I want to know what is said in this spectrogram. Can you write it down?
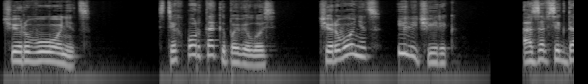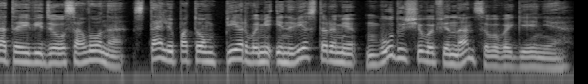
«Червонец». С тех пор так и повелось червонец или чирик. А завсегдатые видеосалона стали потом первыми инвесторами будущего финансового гения.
